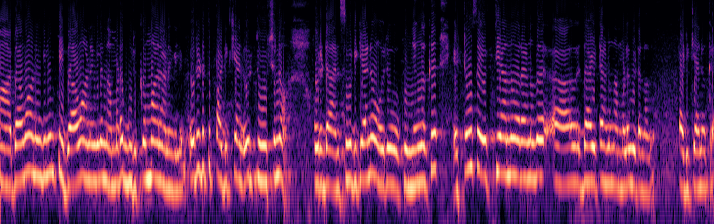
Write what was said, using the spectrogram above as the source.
മാതാവാണെങ്കിലും പിതാവാണെങ്കിലും നമ്മുടെ ഗുരുക്കന്മാരാണെങ്കിലും ഒരിടത്ത് പഠിക്കാൻ ഒരു ട്യൂഷനോ ഒരു ഡാൻസ് പഠിക്കാനോ ഒരു കുഞ്ഞുങ്ങൾക്ക് ഏറ്റവും സേഫ്റ്റിയാന്ന് പറയണത് ഇതായിട്ടാണ് നമ്മൾ വിടുന്നത് പഠിക്കാനൊക്കെ.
